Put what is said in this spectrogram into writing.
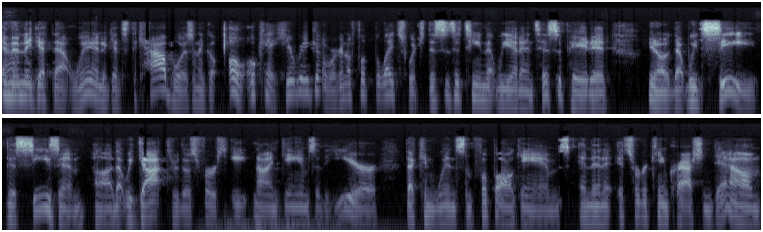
And then they get that win against the Cowboys, and I go, oh, okay, here we go. We're going to flip the light switch. This is a team that we had anticipated, you know, that we'd see this season, uh, that we got through those first eight, nine games of the year that can win some football games. And then it, it sort of came crashing down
